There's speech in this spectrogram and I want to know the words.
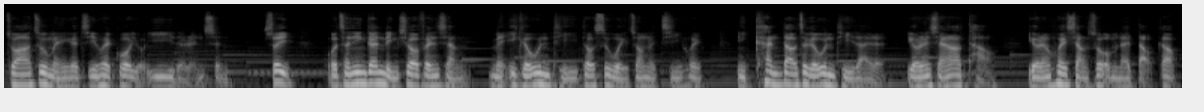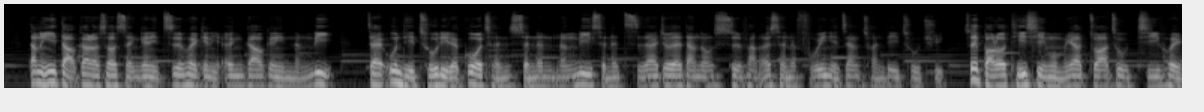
抓住每一个机会过有意义的人生。所以。我曾经跟领袖分享，每一个问题都是伪装的机会。你看到这个问题来了，有人想要逃，有人会想说：“我们来祷告。”当你一祷告的时候，神给你智慧，给你恩膏，给你能力，在问题处理的过程，神的能力、神的慈爱就在当中释放，而神的福音也这样传递出去。所以保罗提醒我们要抓住机会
